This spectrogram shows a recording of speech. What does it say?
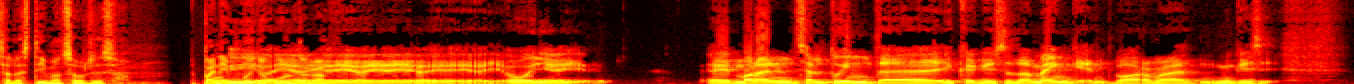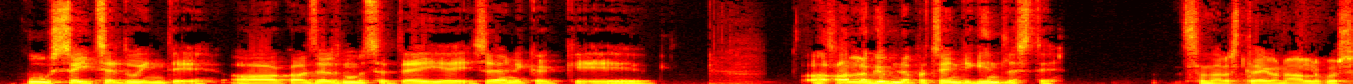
selles Demon's Soulsis? panin muidu kuulda ka. oi, oi, oi, oi, oi, oi, ei, ma olen seal tunde ikkagi seda mänginud, ma arvan, et mingi kuus-seitse tundi, aga selles mõttes, et ei, ei, see on ikkagi alla kümne protsendi kindlasti. see on alles teekonna algus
